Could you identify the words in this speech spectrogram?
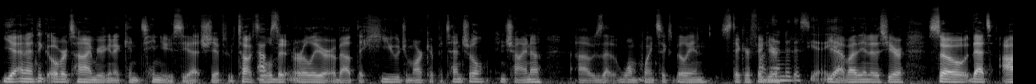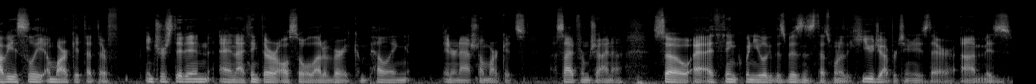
Yeah, and I think over time you're going to continue to see that shift. We talked a Absolutely. little bit earlier about the huge market potential in China. Uh, was that 1.6 billion sticker figure? By the end of this year. Yeah, yeah, by the end of this year. So that's obviously a market that they're interested in, and I think there are also a lot of very compelling international markets aside from China. So I, think when you look at this business, that's one of the huge opportunities there um, is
